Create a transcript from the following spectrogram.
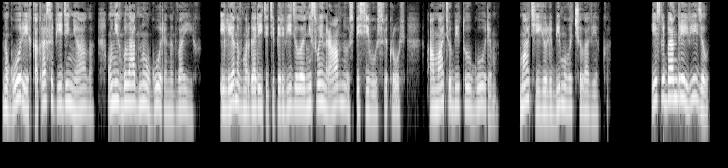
но горе их как раз объединяло. У них было одно горе на двоих. И Лена в Маргарите теперь видела не своенравную, спесивую свекровь, а мать, убитую горем, мать ее любимого человека. Если бы Андрей видел,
